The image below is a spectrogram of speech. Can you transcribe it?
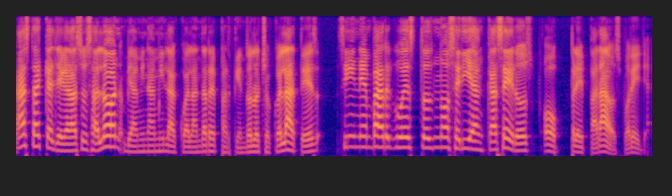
Hasta que al llegar a su salón ve a Minami la cual anda repartiendo los chocolates, sin embargo, estos no serían caseros o preparados por ella.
